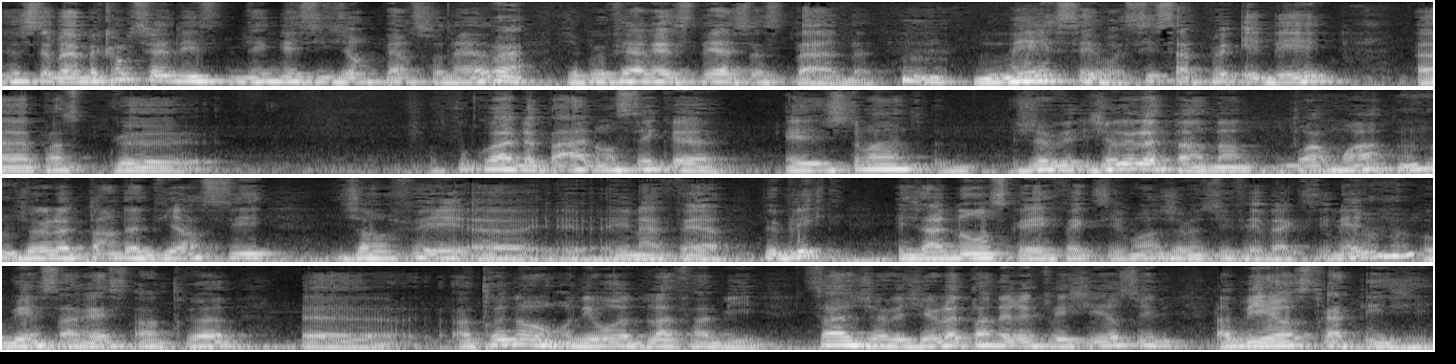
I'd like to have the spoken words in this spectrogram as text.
je sais pas, mais comme c'est une, décision personnelle, je préfère rester à ce stade. Hmm. Mais c'est si ça peut aider, euh, parce que pourquoi ne pas annoncer que, et justement, j'aurai le temps, dans trois mois, hmm. j'aurai le temps de dire si j'en fais une affaire publique et j'annonce qu'effectivement je me suis fait vacciner, ou bien ça reste entre, euh, entre nous, au niveau de la famille. Ça, j'ai eu le temps de réfléchir sur la meilleure stratégie.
